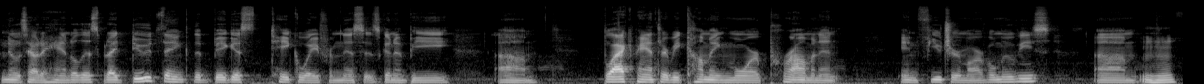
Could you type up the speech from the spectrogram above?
knows how to handle this, but I do think the biggest takeaway from this is going to be um, Black Panther becoming more prominent in future Marvel movies. Um, Mm-hmm.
